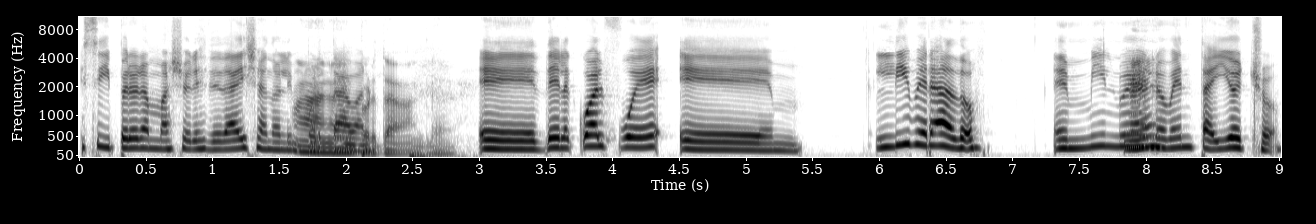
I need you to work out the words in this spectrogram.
sí, pero eran mayores de edad y ya no le Ah, importaban. no le importaban, claro. eh, del cual fue eh, liberado en 1998,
